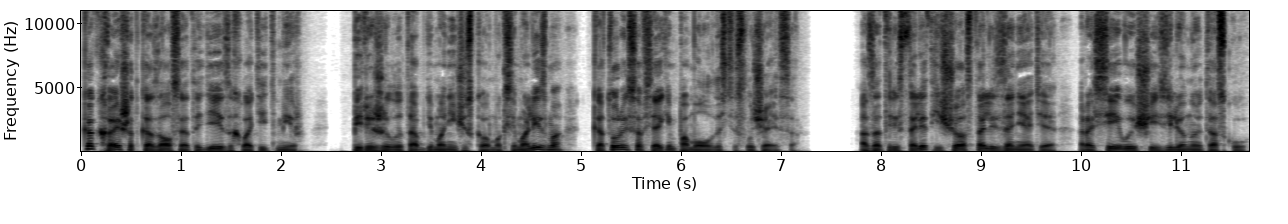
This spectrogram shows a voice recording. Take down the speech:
как Хайш отказался от идеи захватить мир. Пережил этап демонического максимализма который со всяким по молодости случается. А за 300 лет еще остались занятия, рассеивающие зеленую тоску,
